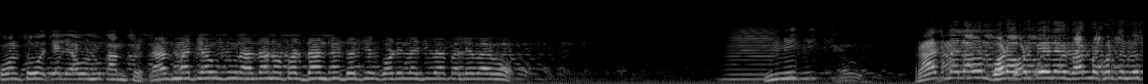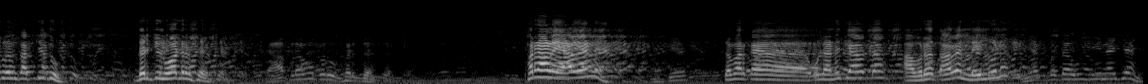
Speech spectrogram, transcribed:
કોણ છો કેલે આવો શું કામ છે? રાજમાંથી આવું છું રાજાનો પ્રધાન છું દરજી ઘોડેલા જીવા પા લેવા આવ્યો. રાજમહેલ આવો ઘોડા ઉપર બે રાજનો ખર્ચો વેચવું એમ કાંઈક કીધું. દરજીનો ઓર્ડર છે. આપણે શું કરવું ખર્ચ ફરાળે આવે ને? તમારે કઈ ઓલા નથી આવતા? આ વ્રત આવે ને લઈ લો ને. બધા ઉજવી નાખ્યા ને.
